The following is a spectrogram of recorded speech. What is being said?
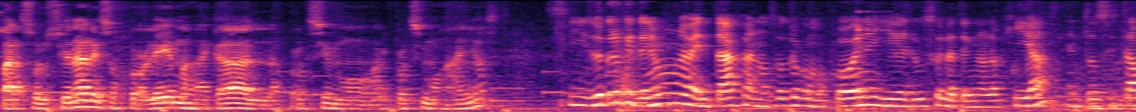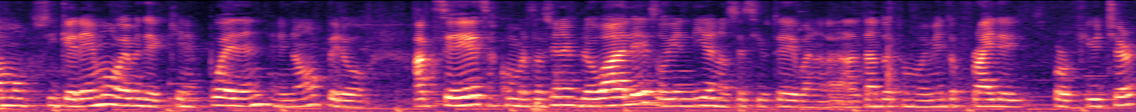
para solucionar esos problemas de acá a los próximos, los próximos años? Sí, yo creo que tenemos una ventaja nosotros como jóvenes y es el uso de la tecnología. Entonces estamos, si queremos, obviamente quienes pueden, ¿no? Pero acceder a esas conversaciones globales, hoy en día, no sé si ustedes, bueno, al tanto de estos movimientos Fridays for Future,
